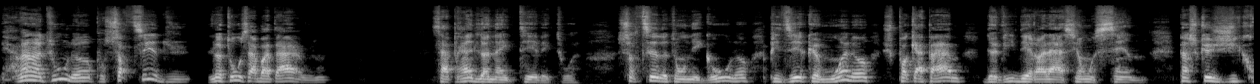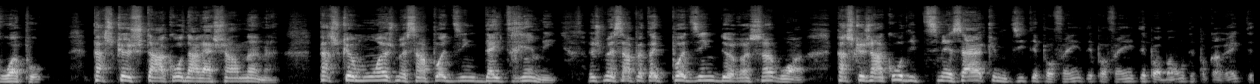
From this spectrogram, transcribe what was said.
Mais avant tout, là, pour sortir du l'auto-sabotage, ça prend de l'honnêteté avec toi. Sortir de ton ego, là, puis dire que moi, là, je suis pas capable de vivre des relations saines. Parce que j'y crois pas. Parce que je suis encore dans l'acharnement. Parce que moi, je me sens pas digne d'être aimé. Je me sens peut-être pas digne de recevoir. Parce que j'ai encore des petits messages qui me disent t'es pas fin, t'es pas fin, t'es pas bon, t'es pas correct,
